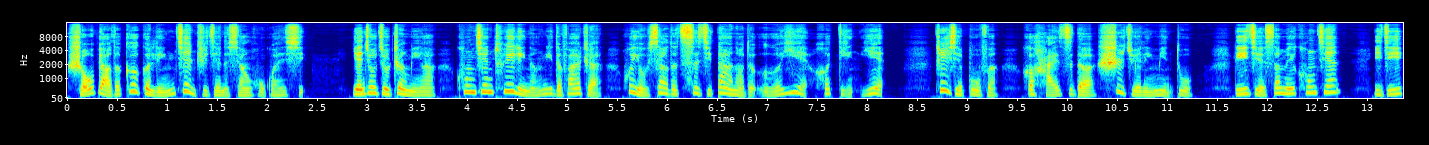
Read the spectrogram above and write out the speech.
手表的各个零件之间的相互关系。研究就证明啊，空间推理能力的发展会有效的刺激大脑的额叶和顶叶这些部分，和孩子的视觉灵敏度、理解三维空间以及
